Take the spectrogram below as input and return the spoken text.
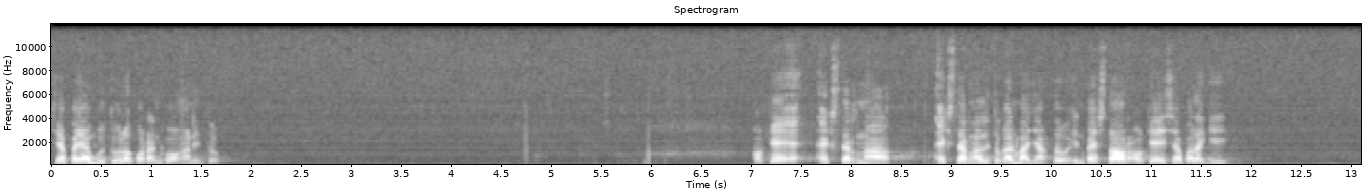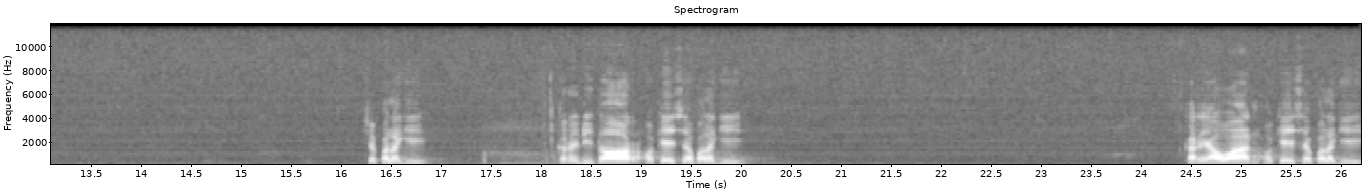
Siapa yang butuh laporan keuangan itu? Oke, eksternal. Eksternal itu kan banyak tuh, investor. Oke, siapa lagi? Siapa lagi? Kreditor. Oke, siapa lagi? Karyawan. Oke, siapa lagi?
